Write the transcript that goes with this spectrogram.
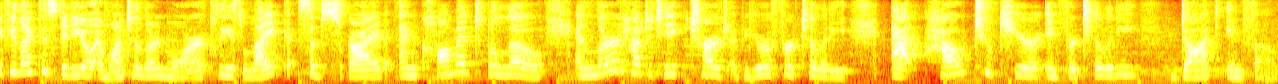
If you like this video and want to learn more, please like, subscribe, and comment below and learn how to take charge of your fertility at howtocureinfertility.info.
